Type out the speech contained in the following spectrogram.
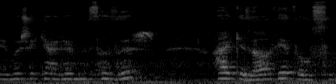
Elma şekerlerimiz hazır. Herkese afiyet olsun.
